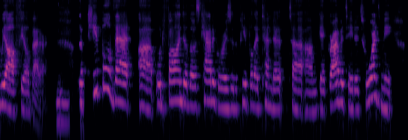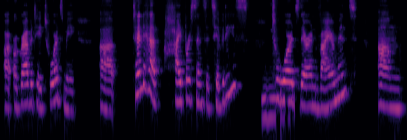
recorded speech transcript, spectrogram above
we all feel better. Mhm. The people that, uh, would fall into those categories are the people that tend to to, um, get gravitated towards me, or or gravitate towards me, uh, tend to have hypersensitivities Mhm. towards their environment, um,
